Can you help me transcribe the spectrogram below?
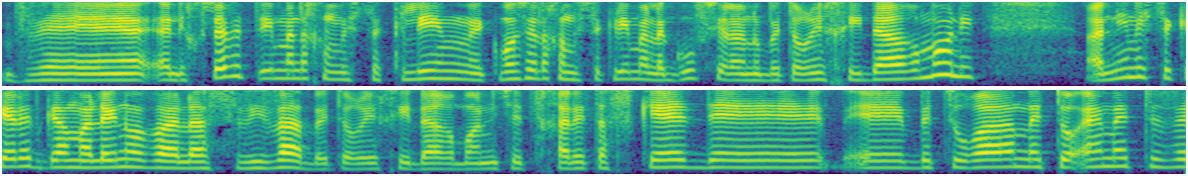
ואני חושבת אם אנחנו מסתכלים, כמו שאנחנו מסתכלים על הגוף שלנו בתור יחידה הרמונית, אני מסתכלת גם עלינו ועל הסביבה בתור יחידה הרמונית שצריכה לתפקד אה, בצורה מתואמת ו...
